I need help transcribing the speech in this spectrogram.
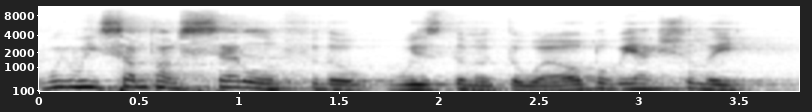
we, we sometimes settle for the wisdom of the world, but we actually,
